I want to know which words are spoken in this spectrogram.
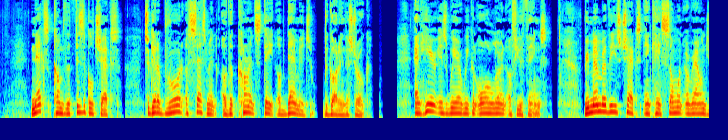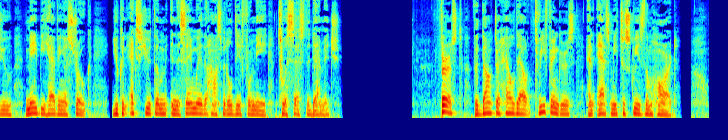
Next comes the physical checks to get a broad assessment of the current state of damage regarding the stroke. And here is where we can all learn a few things. Remember these checks in case someone around you may be having a stroke. You can execute them in the same way the hospital did for me to assess the damage. First, the doctor held out three fingers and asked me to squeeze them hard.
